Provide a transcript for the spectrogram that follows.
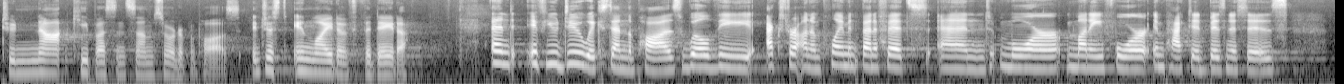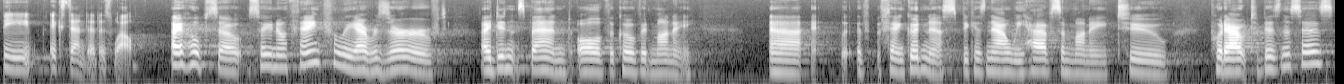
to not keep us in some sort of a pause. It just in light of the data. And if you do extend the pause, will the extra unemployment benefits and more money for impacted businesses be extended as well? I hope so. So, you know, thankfully I reserved, I didn't spend all of the COVID money. Uh, thank goodness, because now we have some money to put out to businesses.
